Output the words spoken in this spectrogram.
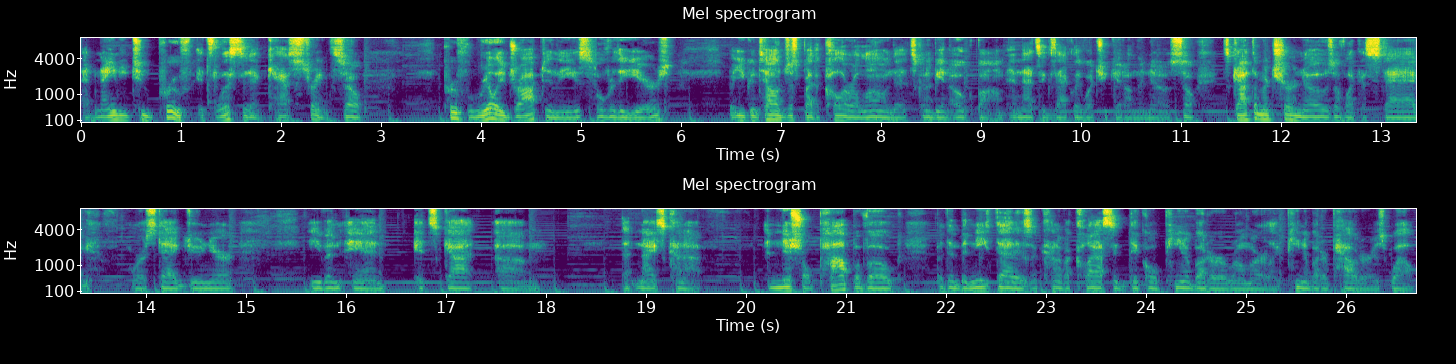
At 92 proof, it's listed at cask strength. So proof really dropped in these over the years but you can tell just by the color alone that it's going to be an oak bomb and that's exactly what you get on the nose. So it's got the mature nose of like a Stagg or a Stagg junior even and it's got um, that nice kind of initial pop of oak but then beneath that is a kind of a classic Dickel peanut butter aroma or like peanut butter powder as well.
